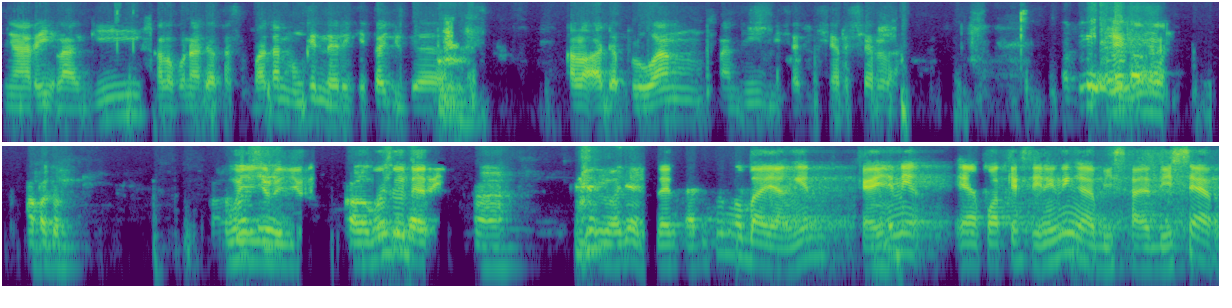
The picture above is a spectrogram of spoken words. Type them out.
nyari lagi. Kalaupun ada kesempatan mungkin dari kita juga kalau ada peluang nanti bisa di share share lah. Tapi Eh, tau gua nggak? apa tuh? Kalau gue jujur sih, kalau gue tuh dari Nah, lu aja. dari tadi tuh ngebayangin kayaknya nih ya podcast ini nih nggak bisa di share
